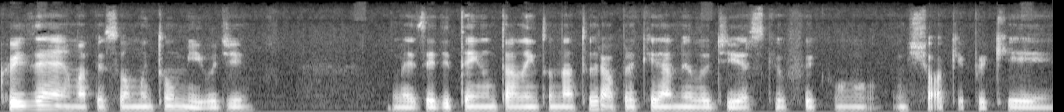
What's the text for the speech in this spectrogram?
Chris é uma pessoa muito humilde, mas ele tem um talento natural para criar melodias que eu fico em choque, porque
